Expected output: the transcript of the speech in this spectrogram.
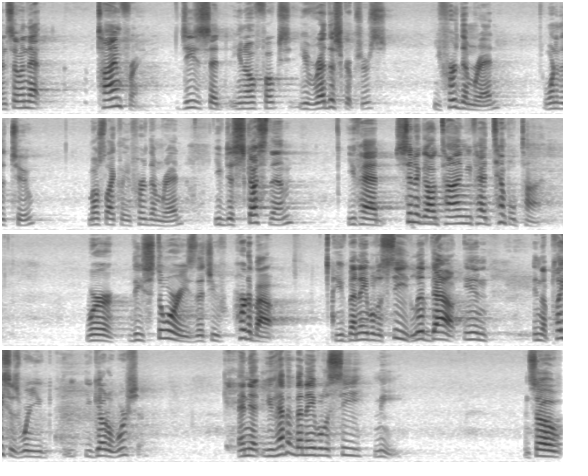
And so, in that time frame, Jesus said, You know, folks, you've read the scriptures, you've heard them read, one of the two. Most likely, you've heard them read. You've discussed them. You've had synagogue time, you've had temple time, where these stories that you've heard about, you've been able to see lived out in, in the places where you, you go to worship. And yet, you haven't been able to see me. And so,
